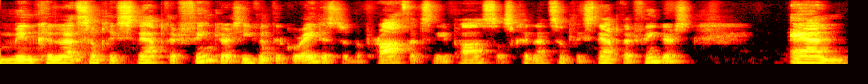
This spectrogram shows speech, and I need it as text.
Men could not simply snap their fingers. Even the greatest of the prophets and the apostles could not simply snap their fingers and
